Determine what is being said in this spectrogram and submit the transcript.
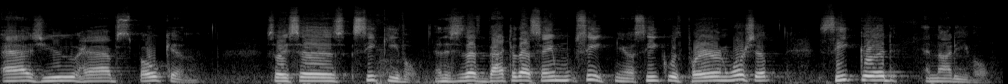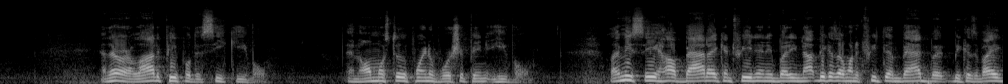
as you have spoken. So he says, seek evil. And this is that's back to that same seek, you know, seek with prayer and worship, seek good and not evil. And there are a lot of people that seek evil, and almost to the point of worshiping evil. Let me see how bad I can treat anybody, not because I want to treat them bad, but because if I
